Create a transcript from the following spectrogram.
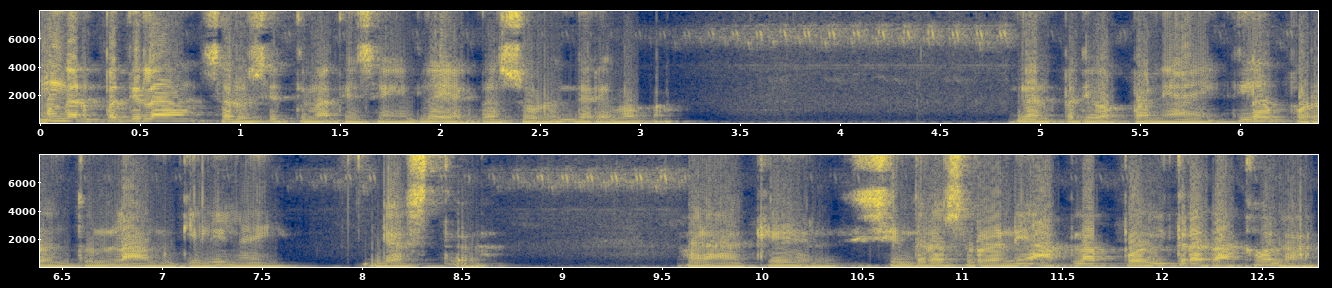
मग गणपतीला सरस्वती माते सांगितलं एकदा सोडून दे रे बाबा. गणपती बाप्पाने ऐकलं परंतु लांब गेली नाही जास्त. आणि अखेर सिंधरासुराने आपला पवित्रा दाखवला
